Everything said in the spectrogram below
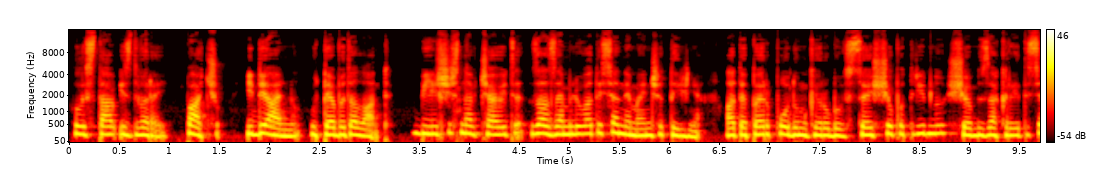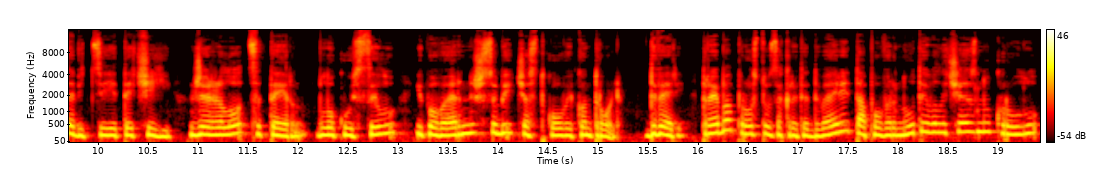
хлистав із дверей. Бачу, ідеально, у тебе талант. Більшість навчаються заземлюватися не менше тижня, а тепер подумки робив все, що потрібно, щоб закритися від цієї течії. Джерело це терн, блокуй силу і повернеш собі частковий контроль. Двері. Треба просто закрити двері та повернути величезну круглу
